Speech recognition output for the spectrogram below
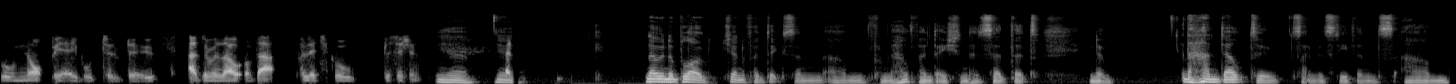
will not be able to do as a result of that political decision. Yeah, yeah. And, now, in a blog, Jennifer Dixon um, from the Health Foundation has said that, you know, the hand dealt to Simon Stevens um,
